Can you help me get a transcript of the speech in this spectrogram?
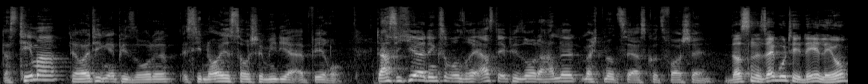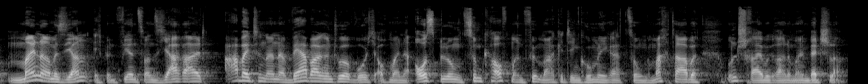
Das Thema der heutigen Episode ist die neue Social Media App Vero. Da es sich hier allerdings um unsere erste Episode handelt, möchten wir uns zuerst kurz vorstellen. Das ist eine sehr gute Idee, Leo. Mein Name ist Jan, ich bin 24 Jahre alt, arbeite in einer Werbeagentur, wo ich auch meine Ausbildung zum Kaufmann für Marketingkommunikation gemacht habe und schreibe gerade meinen Bachelor.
